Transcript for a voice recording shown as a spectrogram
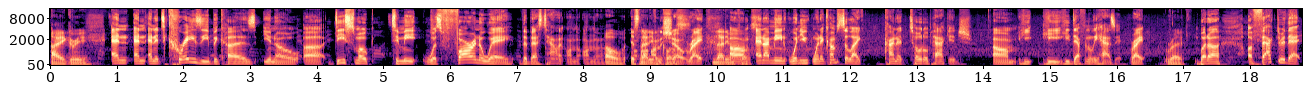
I agree. And and and it's crazy because you know uh, D Smoke to me was far and away the best talent on the on the oh it's not even on the close. show right Not even um, close. and I mean when you when it comes to like kind of total package um, he he he definitely has it right right. but uh, a factor that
